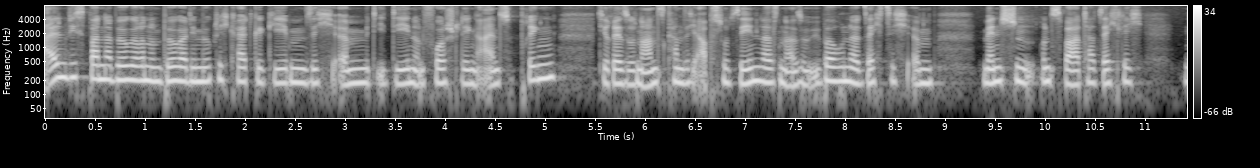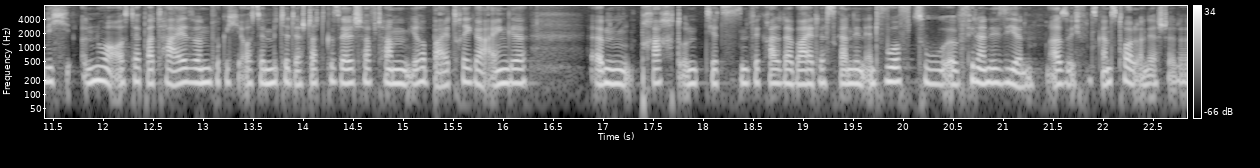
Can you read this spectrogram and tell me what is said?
allen Wiesbadener Bürgerinnen und Bürgern die Möglichkeit gegeben, sich ähm, mit Ideen und Vorschlägen einzubringen. Die Resonanz kann sich absolut sehen lassen. Also über 160 ähm, Menschen und zwar tatsächlich nicht nur aus der Partei, sondern wirklich aus der Mitte der Stadtgesellschaft haben ihre Beiträge eingebracht und jetzt sind wir gerade dabei, das kann den Entwurf zu äh, finalisieren. Also ich finde es ganz toll an der Stelle.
